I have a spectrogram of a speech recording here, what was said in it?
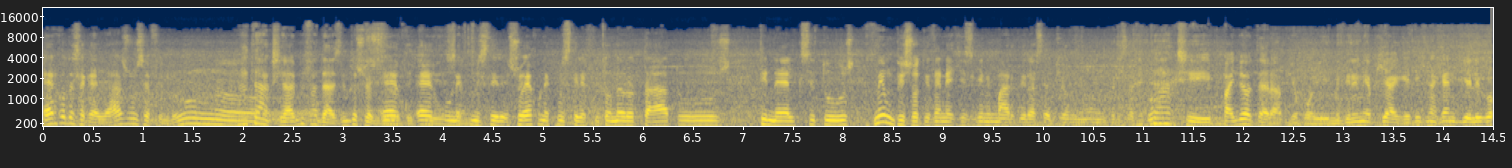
Έρχονται, σε αγκαλιάζουν, σε φιλούν. ε, Εντάξει, αλλά μην φαντάζεσαι, είναι τόσο εκδηλωτική. έχουν σαν- εκμυστηρι- σου έχουν εκμυστηρευτεί τον έρωτά τους, την έλξη τους. Μην μου πεις ότι δεν έχεις γίνει μάρτυρας τέτοιων ε, περιστατικών. Εντάξει, παλιότερα πιο πολύ, με την έννοια πια, γιατί έχει να κάνει και λίγο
